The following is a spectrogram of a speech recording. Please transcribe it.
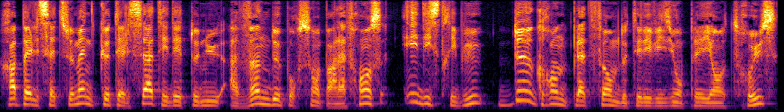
rappelle cette semaine que Telsat est détenu à 22% par la France et distribue deux grandes plateformes de télévision payantes russes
